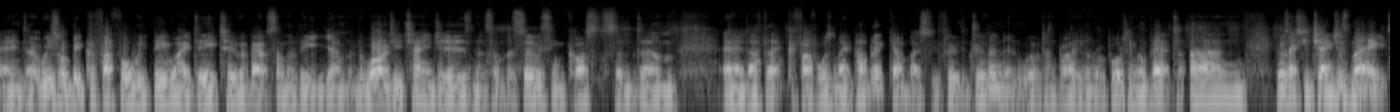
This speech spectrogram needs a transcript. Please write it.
And uh, we saw a big kerfuffle with BYD too about some of the um, the warranty changes and some of the servicing costs. And um, and after that kerfuffle was made public, uh, mostly through the Driven and well done Bridie reporting on that, um, there was actually changes made,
